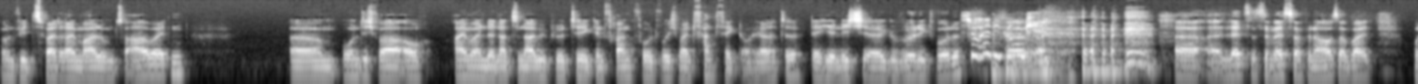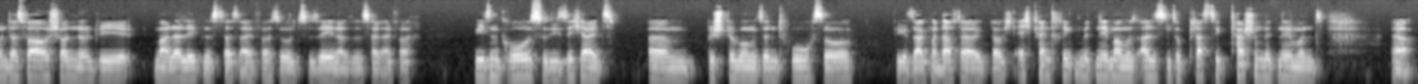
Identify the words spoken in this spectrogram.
irgendwie zwei, drei Mal, um zu arbeiten. Ähm, und ich war auch einmal in der Nationalbibliothek in Frankfurt, wo ich meinen Fun Fact auch her hatte, der hier nicht äh, gewürdigt wurde. Entschuldigung. äh, letztes Semester für eine Hausarbeit. Und das war auch schon irgendwie mal ein Erlebnis, das einfach so zu sehen. Also es ist halt einfach riesengroß, so die Sicherheitsbestimmungen ähm, sind hoch, so wie gesagt, man darf da, glaube ich, echt kein Trinken mitnehmen. Man muss alles in so Plastiktaschen mitnehmen und ja.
